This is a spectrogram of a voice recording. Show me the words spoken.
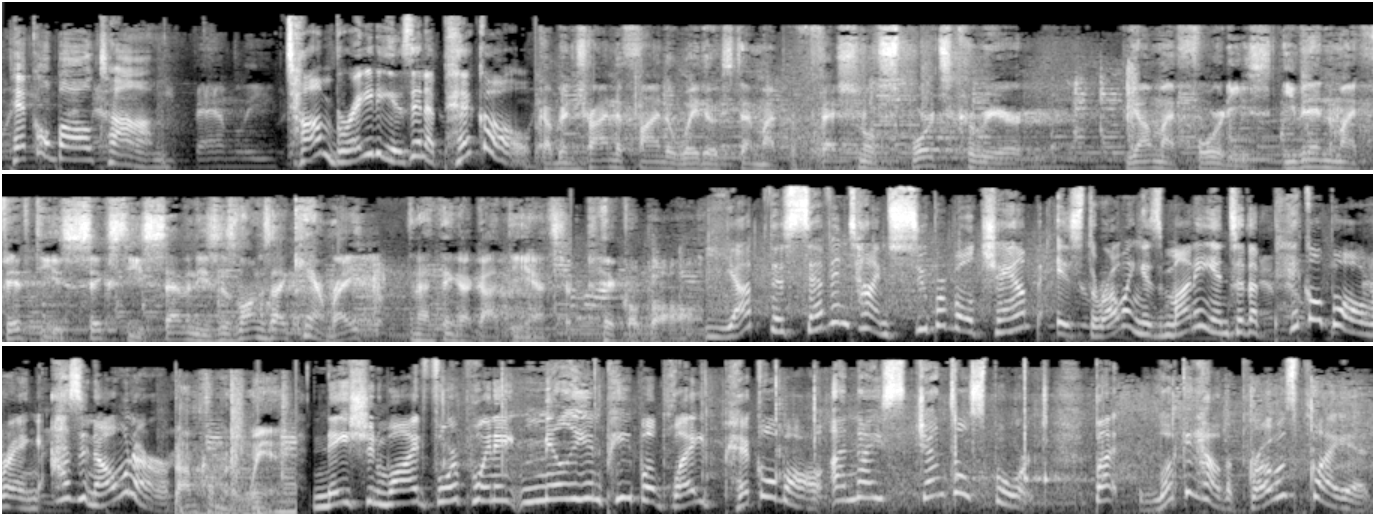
Pickleball Tom. Tom Brady is in a pickle. I've been trying to find a way to extend my professional sports career beyond my 40s, even into my 50s, 60s, 70s, as long as I can, right? And I think I got the answer pickleball. Yep, the seven time Super Bowl champ is throwing his money into the pickleball ring as an owner. I'm coming to win. Nationwide, 4.8 million people play pickleball, a nice, gentle sport. But look at how the pros play it.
